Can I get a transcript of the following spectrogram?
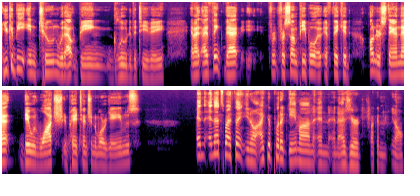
you could be in tune without being glued to the TV. And I, I think that for for some people, if they could understand that, they would watch and pay attention to more games. And and that's my thing. You know, I could put a game on, and and as you're fucking, you know,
